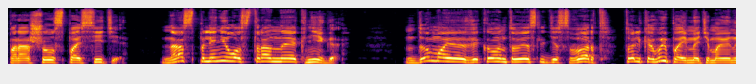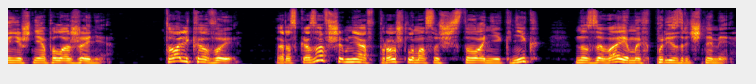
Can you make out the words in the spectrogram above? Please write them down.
«Прошу, спасите. Нас пленила странная книга. Думаю, Виконт Уэсли Дисвард, только вы поймете мое нынешнее положение. Только вы рассказавший мне в прошлом о существовании книг, называемых призрачными.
